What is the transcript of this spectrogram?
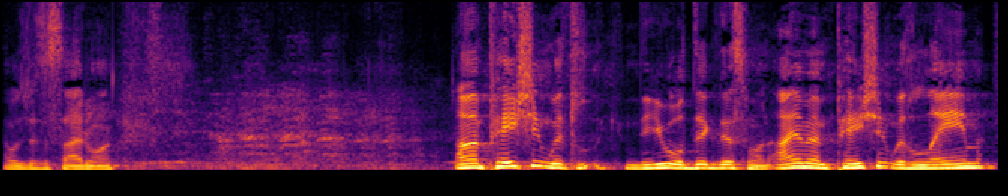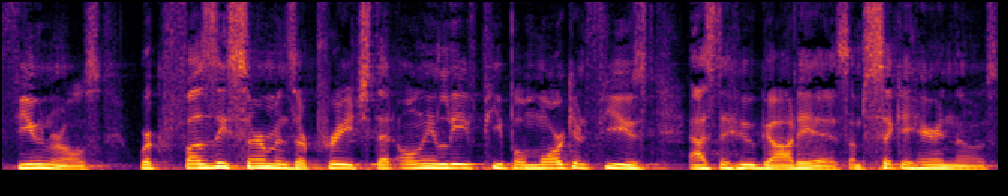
That was just a side one. I'm impatient with, you will dig this one. I am impatient with lame funerals where fuzzy sermons are preached that only leave people more confused as to who God is. I'm sick of hearing those.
